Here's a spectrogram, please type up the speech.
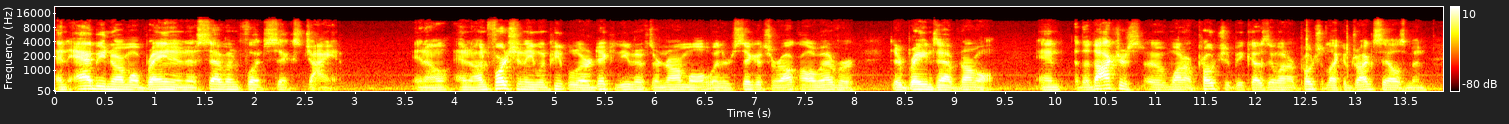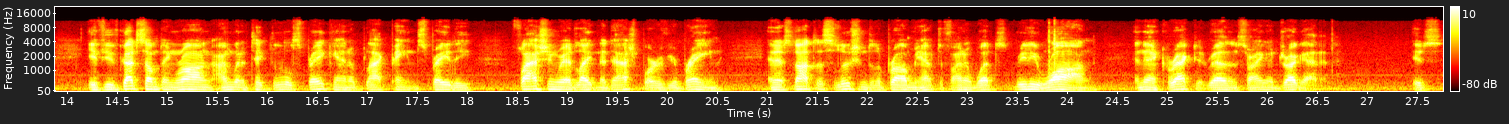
an abnormal brain in a seven foot six giant? You know, and unfortunately, when people are addicted, even if they're normal, whether it's cigarettes or alcohol, or whatever, their brain's abnormal. And the doctors uh, want to approach it because they want to approach it like a drug salesman. If you've got something wrong, I'm going to take the little spray can of black paint and spray the flashing red light in the dashboard of your brain. And it's not the solution to the problem. You have to find out what's really wrong and then correct it rather than throwing a drug at it. It's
